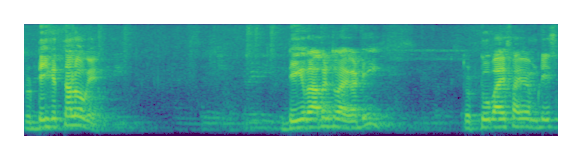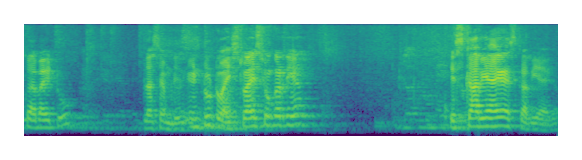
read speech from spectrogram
तो डी कितना लोगे? डी बराबर तो आएगा डी तो two by five M D square by two plus M D into twice twice क्यों कर दिया? इसका भी आएगा इसका भी आएगा.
